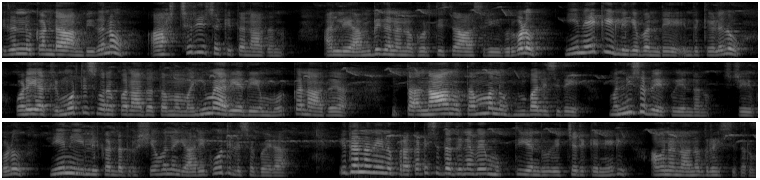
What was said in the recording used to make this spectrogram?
ಇದನ್ನು ಕಂಡ ಅಂಬಿಗನು ಆಶ್ಚರ್ಯಚಕಿತನಾದನು. ಅಲ್ಲಿ ಅಂಬಿಗನನ್ನು ಗುರುತಿಸಿದ ಶ್ರೀ ಗುರುಗಳು, ನೀನೇಕೆ ಇಲ್ಲಿಗೆ ಬಂದೆ? ಎಂದು ಕೇಳಲು ಒಡೆಯ ತ್ರಿಮೂರ್ತಿ ಸ್ವರೂಪನಾದ ತಮ್ಮ ಮಹಿಮೆ ಅರಿಯದೆ ಮೂರ್ಖನಾದ ತ, ನಾನು ತಮ್ಮನ್ನು ಹಿಂಬಾಲಿಸಿದೆ, ಮನ್ನಿಸಬೇಕು ಎಂದನು. ಶ್ರೀಗಳು ನೀನು ಇಲ್ಲಿ ಕಂಡ ದೃಶ್ಯವನ್ನು ಯಾರಿಗೂ ತಿಳಿಸಬೇಡ. ಇದನ್ನು ನೀನು ಪ್ರಕಟಿಸಿದ ದಿನವೇ ಮುಕ್ತಿ ಎಂದು ಎಚ್ಚರಿಕೆ ನೀಡಿ ಅವನನ್ನು ಅನುಗ್ರಹಿಸಿದರು.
